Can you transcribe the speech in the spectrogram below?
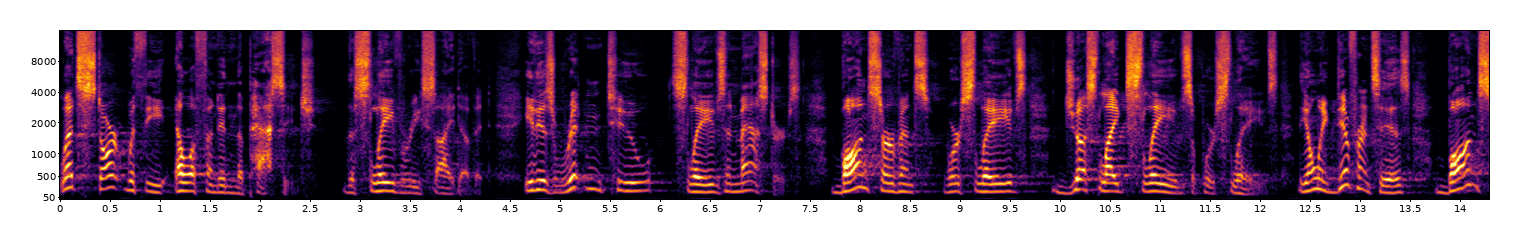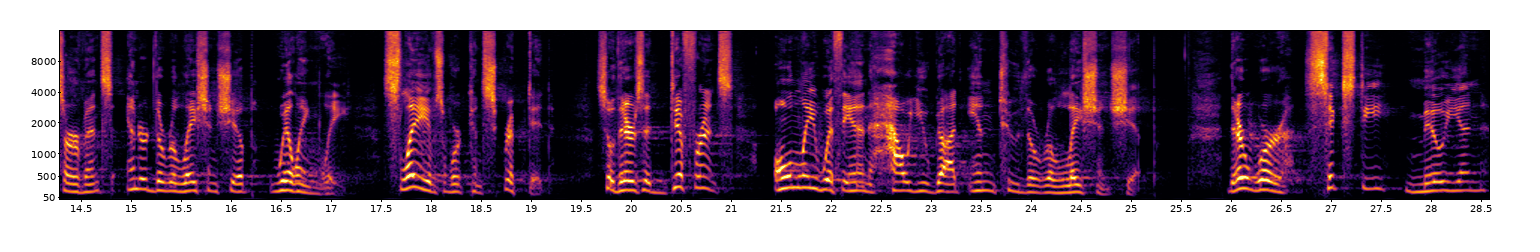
Let's start with the elephant in the passage, the slavery side of it. It is written to slaves and masters. Bondservants were slaves just like slaves were slaves. The only difference is bondservants entered the relationship willingly, slaves were conscripted. So there's a difference only within how you got into the relationship. There were 60 million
